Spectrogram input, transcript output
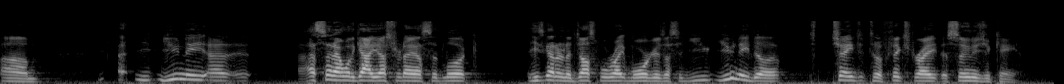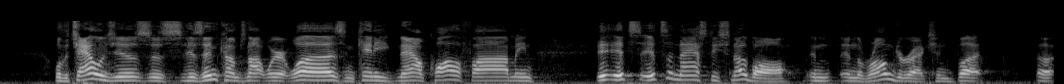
Um, you need. Uh, I sat down with a guy yesterday. I said, look, he's got an adjustable rate mortgage. I said, you you need to change it to a fixed rate as soon as you can. Well, the challenge is, is his income's not where it was, and can he now qualify? I mean, it, it's it's a nasty snowball in in the wrong direction. But uh,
